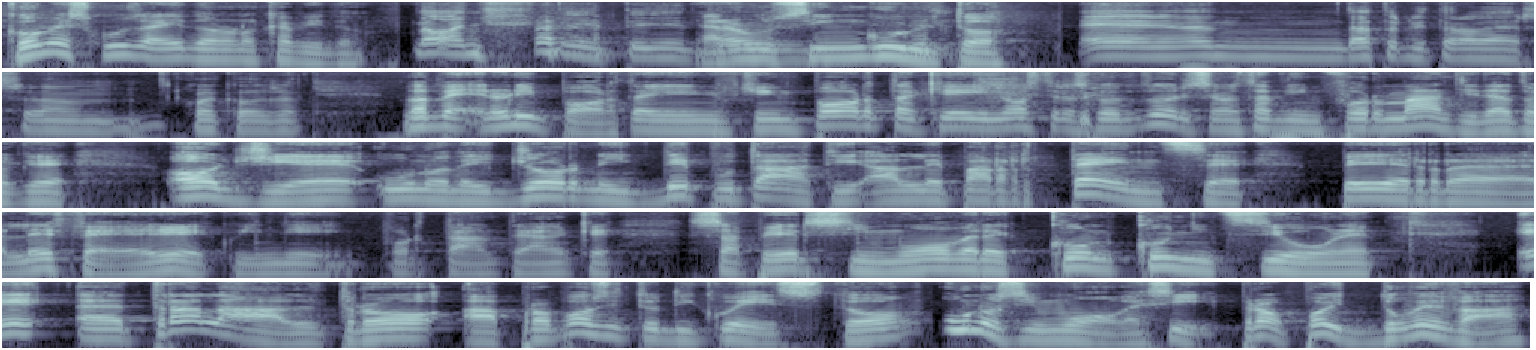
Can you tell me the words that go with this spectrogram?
Come scusa, io non ho capito. No, niente, niente. Era un singulto. È un dato di traverso mm, qualcosa. Vabbè, non importa, eh, ci importa che i nostri ascoltatori siano stati informati, dato che oggi è uno dei giorni deputati alle partenze per eh, le ferie, quindi è importante anche sapersi muovere con cognizione. E eh, tra l'altro, a proposito di questo, uno si muove, sì, però poi dove va?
